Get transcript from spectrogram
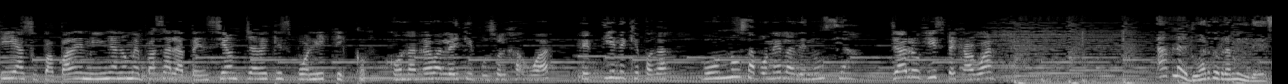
Tía, su papá de mi niña no me pasa la pensión, ya ve que es político. Con la nueva ley que puso el jaguar, te tiene que pagar. Bonos a poner la denuncia. Ya rugiste, jaguar. Habla Eduardo Ramírez.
